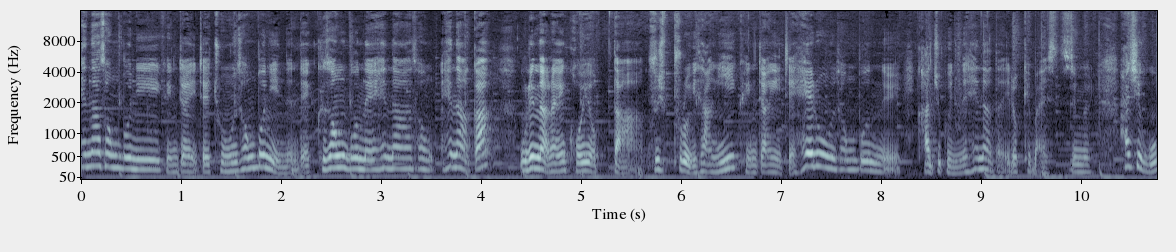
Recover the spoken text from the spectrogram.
헤나 성분이 굉장히 이제 좋은 성분이 있는데 그 성분의 헤나 성, 헤나가 우리나라에 거의 없다. 90% 이상이 굉장히 이제 해로운 성분을 가지고 있는 헤나다. 이렇게 말씀을 하시고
